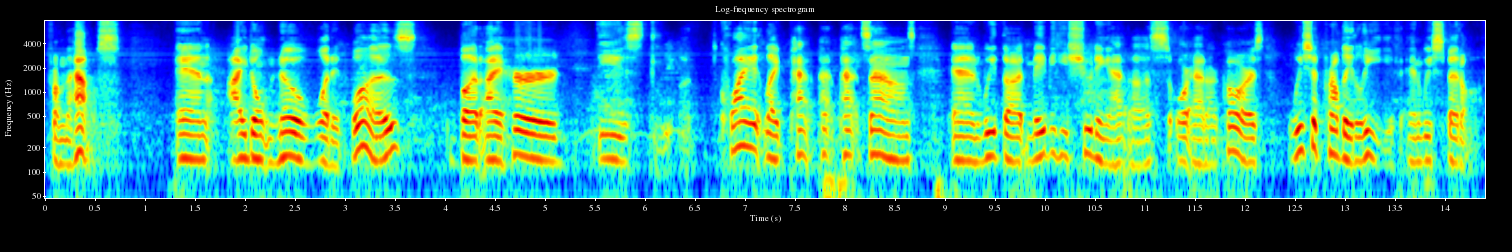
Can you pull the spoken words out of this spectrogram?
from the house, and I don't know what it was. but I heard these quiet, like pat pat pat sounds, and we thought maybe he's shooting at us or at our cars. We should probably leave, and we sped off.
